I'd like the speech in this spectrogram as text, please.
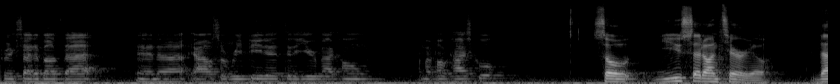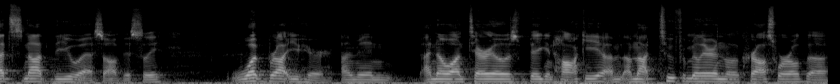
pretty excited about that. And uh, I also repeated, did a year back home at my public high school. So you said Ontario. That's not the U.S., obviously. What brought you here? I mean, I know Ontario is big in hockey. I'm, I'm not too familiar in the lacrosse world, uh,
